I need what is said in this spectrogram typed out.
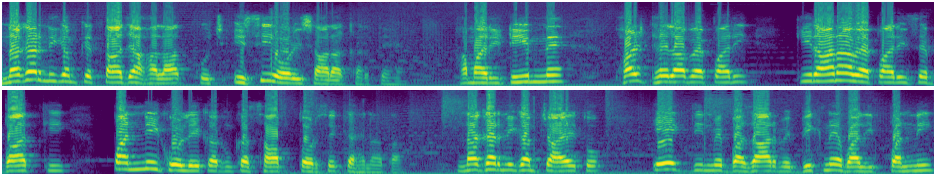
नगर निगम के ताज़ा हालात कुछ इसी और इशारा करते हैं। हमारी टीम ने फल ठेला व्यापारी, किराना व्यापारी से बात की, पन्नी को लेकर उनका साफ़ तौर से कहना था। नगर निगम चाहे तो एक दिन में बाज़ार में बिकने वाली पन्नी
